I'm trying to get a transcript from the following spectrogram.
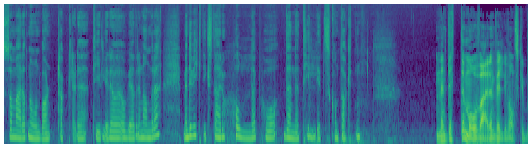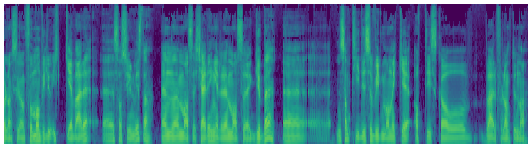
som er at noen barn takler det tidligere og bedre enn andre. Men det viktigste er å holde på denne tillitskontakten. Men dette må være en veldig vanskelig balansegang, for man vil jo ikke være, eh, sannsynligvis, da, en masekjerring eller en masegubbe. Eh, samtidig så vil man ikke at de skal være for langt unna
